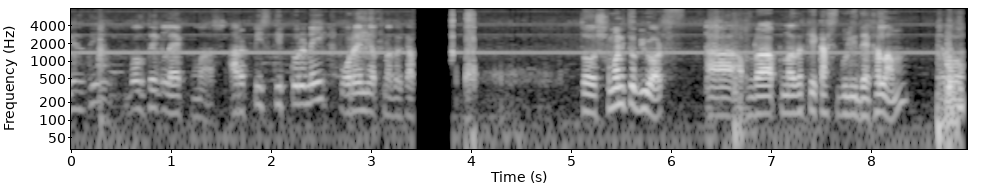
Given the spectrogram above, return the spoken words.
তিরিশ দিন বলতে গেলে এক মাস। আর একটি স্কিপ করে নেই, পরে আমি আপনাদেরকে তো সম্মানিত ভিউয়ার্স আমরা আপনাদেরকে কাজগুলি দেখালাম এবং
